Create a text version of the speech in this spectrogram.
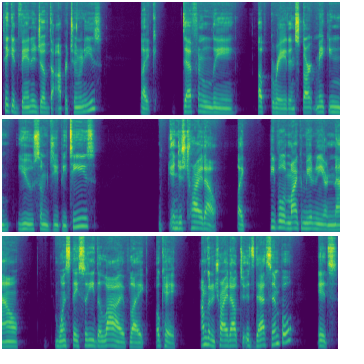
take advantage of the opportunities, like definitely upgrade and start making use some GPTs and just try it out. Like people in my community are now once they see the live, like, okay, I'm gonna try it out too. It's that simple. It's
